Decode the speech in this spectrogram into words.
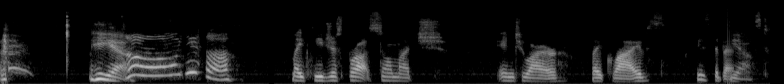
yeah. Oh, yeah. Like he just brought so much into our like lives. He's the best.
